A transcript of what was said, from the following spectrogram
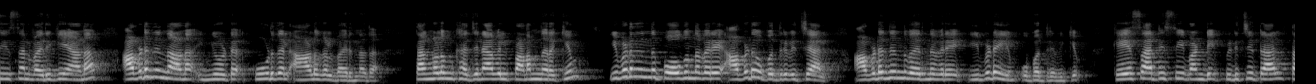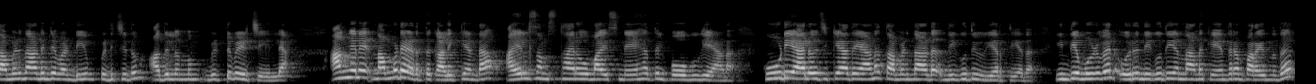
സീസൺ വരികയാണ് അവിടെ നിന്നാണ് ഇങ്ങോട്ട് കൂടുതൽ ആളുകൾ വരുന്നത്. തങ്ങളും ഖജനാവിൽ പണം നിറയ്ക്കും. ഇവിടെ നിന്ന് പോകുന്നവരെ അവിടെ ഉപദ്രവിച്ചാൽ അവിടെ നിന്ന് വരുന്നവരെ ഇവിടെയും ഉപദ്രവിക്കും. K S R T C വണ്ടി പിടിച്ചിട്ടാൽ തമിഴ്നാടിന്റെ വണ്ടിയും പിടിച്ചിടും. അതിലൊന്നും വിട്ടുവീഴ്ചയില്ല. അങ്ങനെ നമ്മുടെ അടുത്ത് കളിക്കേണ്ട അയൽ സംസ്ഥാനവുമായി സ്നേഹത്തിൽ പോകുകയാണ്. കൂടിയാലോചിക്കാതെയാണ് തമിഴ്നാട് നികുതി ഉയർത്തിയത്. ഇന്ത്യ മുഴുവൻ ഒരു നികുതി എന്നാണ് കേന്ദ്രം പറയുന്നത്.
